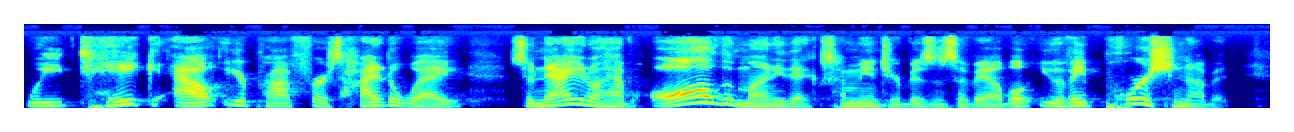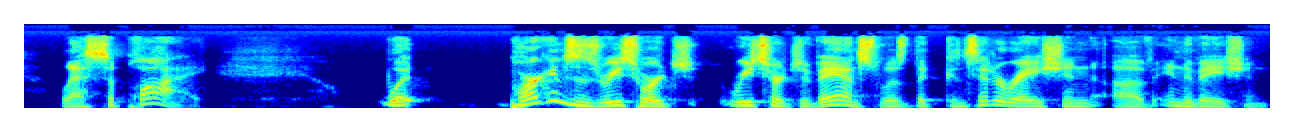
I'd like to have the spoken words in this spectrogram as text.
we take out your profit first, hide it away. So now you don't have all the money that's coming into your business available. You have a portion of it, less supply. What Parkinson's research research advanced was the consideration of innovation.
